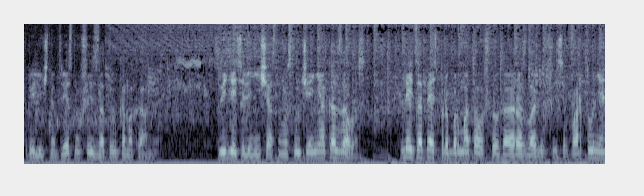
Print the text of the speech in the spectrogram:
прилично треснувшись затылком о камни. Свидетелей несчастного случая не оказалось. Лейц опять пробормотал что-то о разладившейся фортуне,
